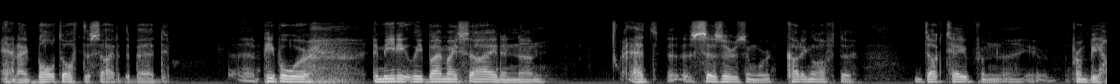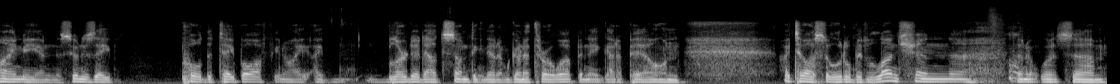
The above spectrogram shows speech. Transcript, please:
And I bolt off the side of the bed people were immediately by my side and um, had uh, scissors and were cutting off the duct tape from the, from behind me. And as soon as they pulled the tape off, you know, I, I blurted out something that I'm going to throw up, and they got a pail and. I tossed a little bit of lunch, and uh, then it was um,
